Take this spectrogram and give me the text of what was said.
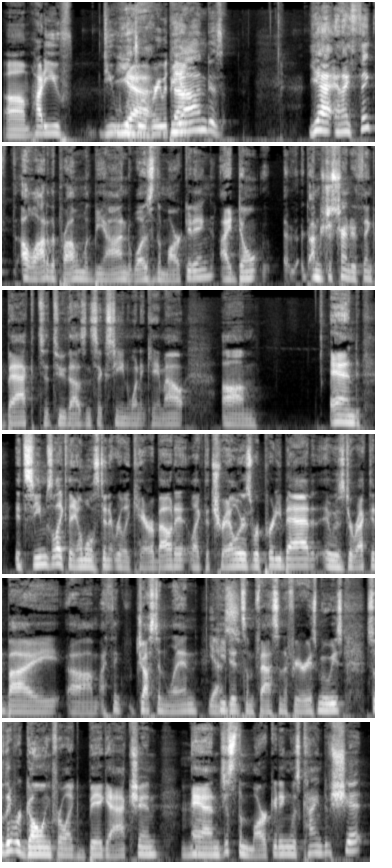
Um, how do you do? You would you agree with that? Beyond is Yeah, and I think a lot of the problem with Beyond was the marketing. I don't I'm just trying to think back to 2016 when it came out. Um and it seems like they almost didn't really care about it. Like the trailers were pretty bad. It was directed by um, I think Justin Lin. Yes. He did some Fast and the Furious movies. So they were going for like big action and just the marketing was kind of shit.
